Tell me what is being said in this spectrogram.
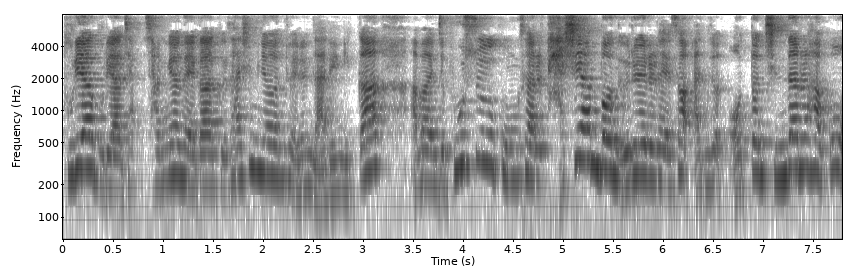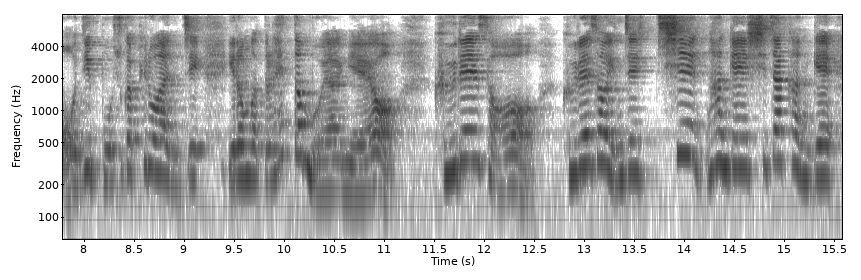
부랴부랴 작년에가 그 40년 되는 날이니까 아마 이제 보수 공사를 다시 한번 의뢰를 해서 안전, 어떤 진단을 하고 어디 보수가 필요한지 이런 것들을 했던 모양이에요. 그래서 그래서 이제 시행한 게 시작한 게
